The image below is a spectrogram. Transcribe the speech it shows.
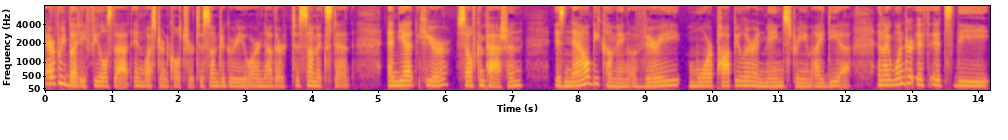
Everybody feels that in Western culture to some degree or another, to some extent. And yet, here, self compassion is now becoming a very more popular and mainstream idea. And I wonder if it's the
